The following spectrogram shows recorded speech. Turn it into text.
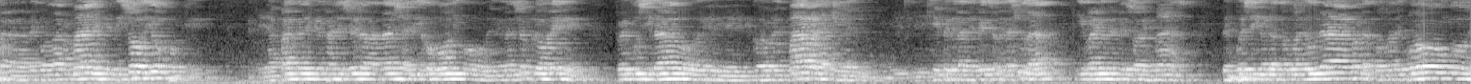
para recordar mal este episodio, porque eh, aparte de que falleció en la batalla el hijo homónimo de Venancio Flores, fue fusilado el, coronel Párraga, que era el, jefe de la defensa de la ciudad, y varios defensores más. Después siguió la toma de Durano, la toma de Porongos,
